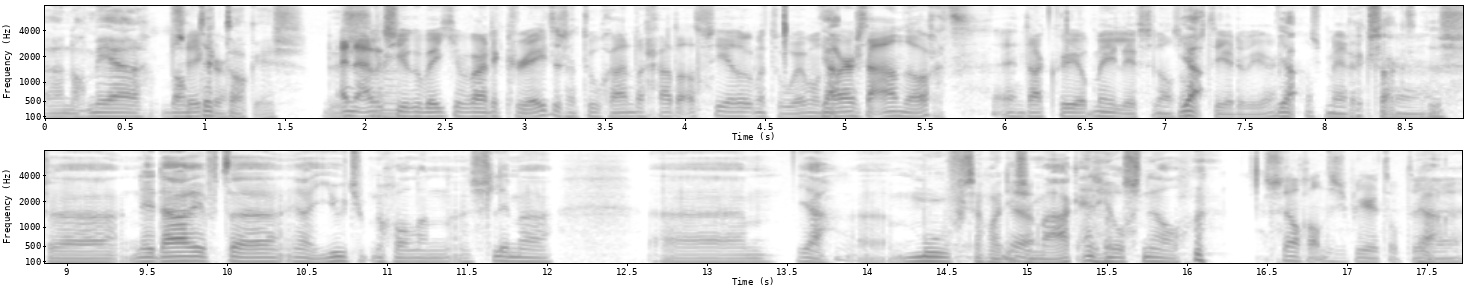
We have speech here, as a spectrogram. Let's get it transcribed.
Uh, nog meer dan TikTok is. Dus, en eigenlijk zie je ook een beetje waar de creators naartoe gaan. Daar gaat de adverteerder ook naartoe. Hè? Want daar is de aandacht. En daar kun je op meeliften als ja. adverteerder weer. Ja, als merk. exact. Dus nee, daar heeft ja, YouTube nog wel een, een slimme ehm, ja, move zeg maar, die ze maken. En heel snel. snel geanticipeerd op, de,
